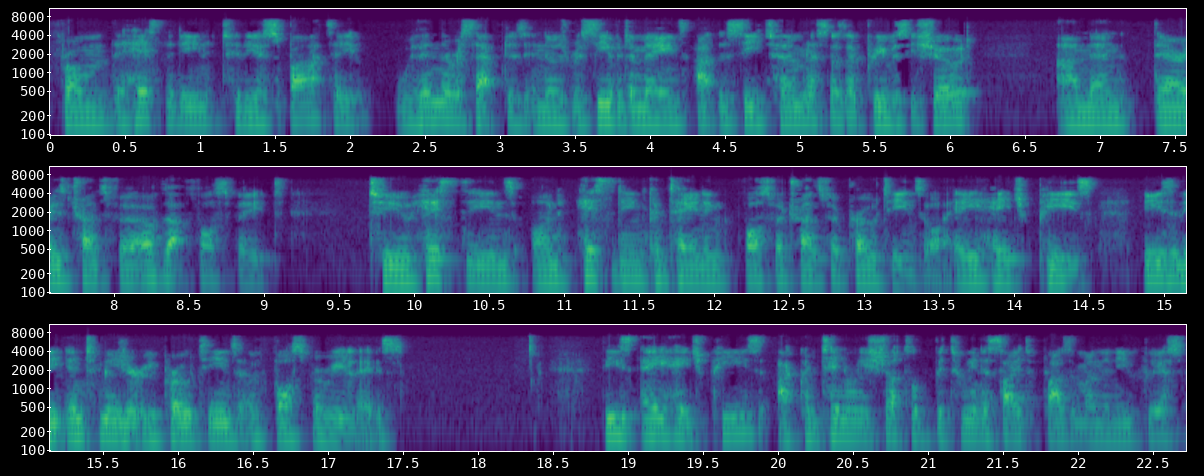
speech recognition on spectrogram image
from the histidine to the aspartate within the receptors in those receiver domains at the C-terminus, as I previously showed. And then there is transfer of that phosphate to histidines on histidine-containing phosphotransfer proteins, or AHPs. These are the intermediary proteins of phosphorelay. These AHPs are continually shuttled between the cytoplasm and the nucleus,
